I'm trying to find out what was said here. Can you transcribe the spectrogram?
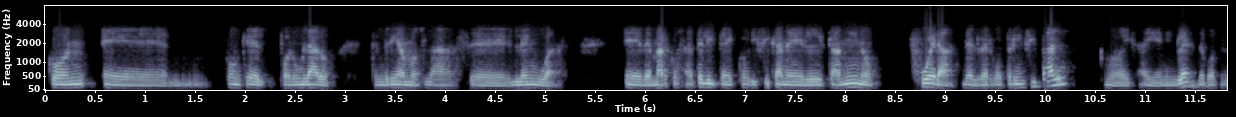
con, em, con, que, por un lado, tendríamos las eh, lenguas eh, de marco satélite codifican el camino fuera del verbo principal, como veis ahí en inglés, the bottle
